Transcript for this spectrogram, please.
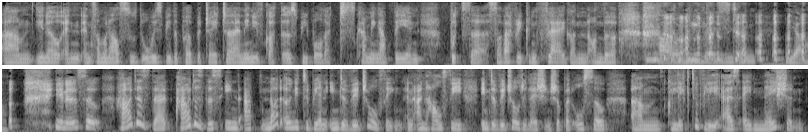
um, you know, and, and someone else would always be the perpetrator. And then you've got those people that's coming up there and puts a South African flag on, on the, on the poster. yeah. you know, so how does that, how does this end up not only to be an individual thing, an unhealthy individual relationship, but also um, collectively as a nation?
